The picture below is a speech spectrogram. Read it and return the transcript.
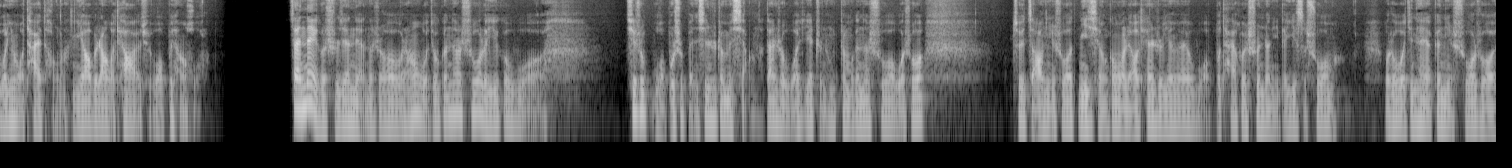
我因为我太疼了，你要不让我跳下去，我不想活了。”在那个时间点的时候，然后我就跟他说了一个我，其实我不是本心是这么想的，但是我也只能这么跟他说：“我说。”最早你说你想跟我聊天，是因为我不太会顺着你的意思说嘛？我说我今天也跟你说说，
